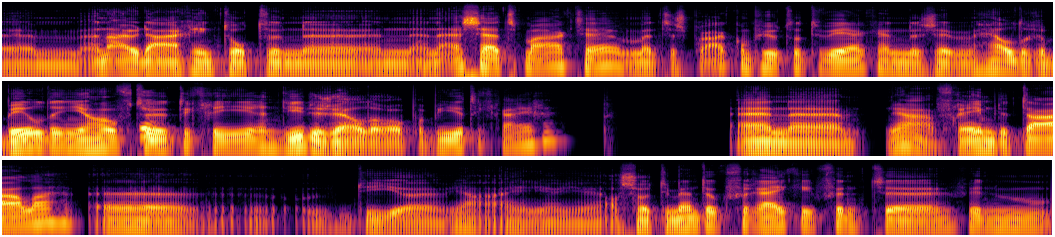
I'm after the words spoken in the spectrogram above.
um, een uitdaging tot een, een, een asset maakt. Hè, met de spraakcomputer te werken. En dus hebben heldere beelden in je hoofd ja. te, te creëren. Die dus helder op papier te krijgen. En uh, ja, vreemde talen, uh, die uh, ja, je, je, assortiment ook verrijken. Ik vind, vind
